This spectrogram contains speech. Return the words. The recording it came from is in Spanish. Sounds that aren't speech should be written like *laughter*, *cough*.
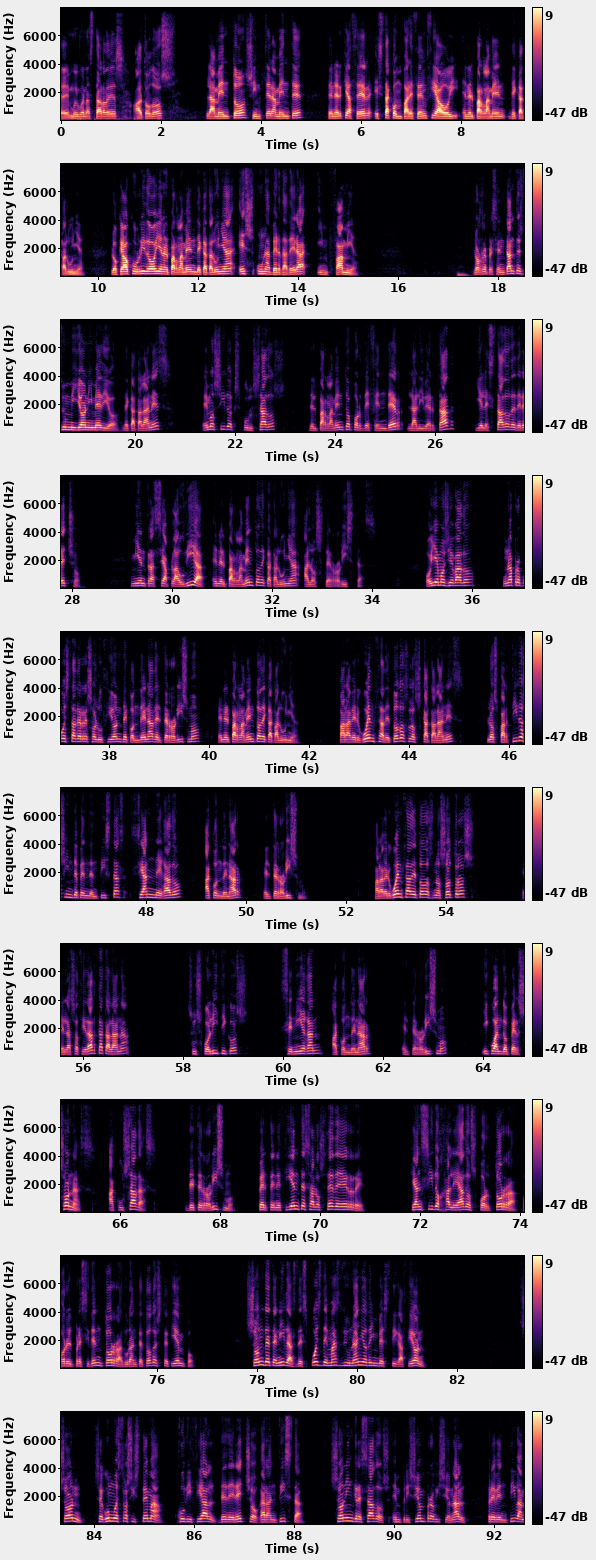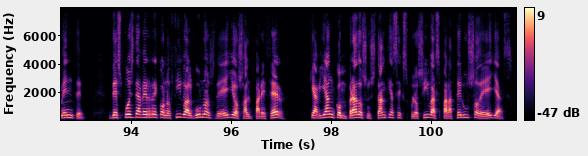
Eh, muy buenas tardes a todos. Lamento, sinceramente, tener que hacer esta comparecencia hoy en el Parlamento de Cataluña. Lo que ha ocurrido hoy en el Parlamento de Cataluña es una verdadera infamia. Los representantes de un millón y medio de catalanes hemos sido expulsados del Parlamento por defender la libertad y el Estado de Derecho, mientras se aplaudía en el Parlamento de Cataluña a los terroristas. Hoy hemos llevado una propuesta de resolución de condena del terrorismo en el Parlamento de Cataluña. Para vergüenza de todos los catalanes, los partidos independentistas se han negado a condenar el terrorismo. Para vergüenza de todos nosotros, en la sociedad catalana sus políticos se niegan a condenar el terrorismo y cuando personas acusadas de terrorismo pertenecientes a los CDR que han sido jaleados por Torra, por el presidente Torra durante todo este tiempo, son detenidas después de más de un año de investigación, son, según nuestro sistema judicial de derecho garantista son ingresados en prisión provisional preventivamente, después de haber reconocido algunos de ellos, al parecer, que habían comprado sustancias explosivas para hacer uso de ellas,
